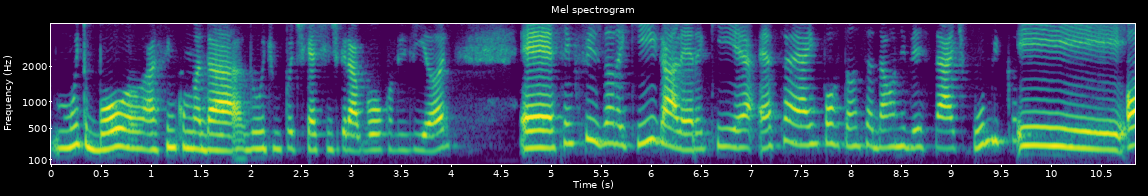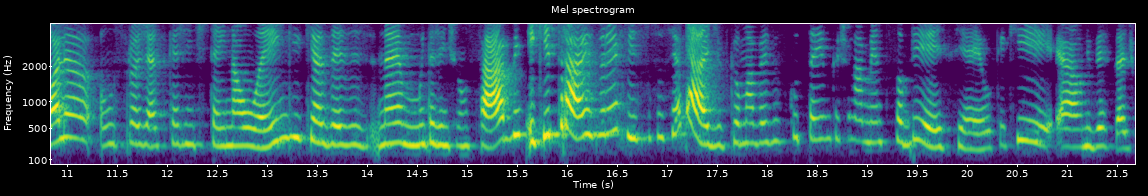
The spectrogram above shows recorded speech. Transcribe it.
muito boa, assim como a da, do último podcast que a gente gravou com a Viviane. É, sempre frisando aqui, galera, que é, essa é a importância da universidade pública. E olha os projetos que a gente tem na UENG, que às vezes né, muita gente não sabe, e que traz benefício para a sociedade. Porque uma vez eu escutei um questionamento sobre esse: é o que, que a universidade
